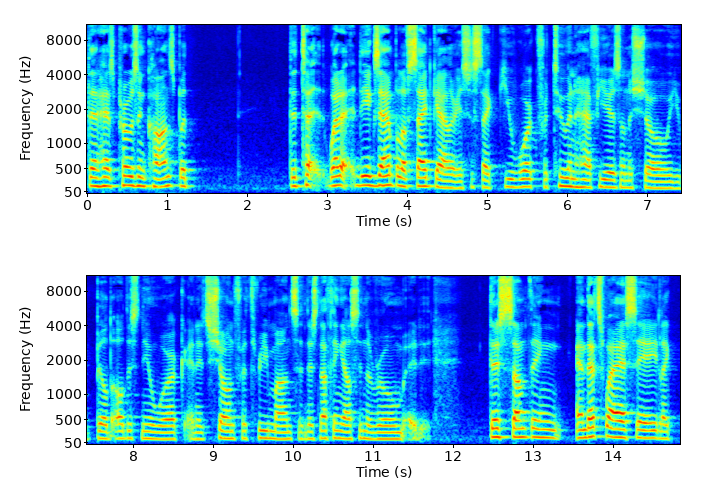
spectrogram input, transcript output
that has pros and cons. But the what the example of site gallery is just like you work for two and a half years on a show, you build all this new work, and it's shown for three months, and there's nothing else in the room. It, there's something, and that's why I say like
